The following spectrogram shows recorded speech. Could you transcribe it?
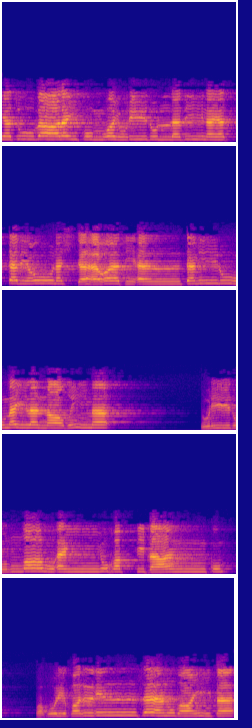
يَتُوبَ عَلَيْكُمْ وَيُرِيدُ الَّذِينَ يَتَّقُونَ تتبعون الشهوات أن تميلوا ميلا عظيما. يريد الله أن يخفف عنكم وخلق الإنسان ضعيفا.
